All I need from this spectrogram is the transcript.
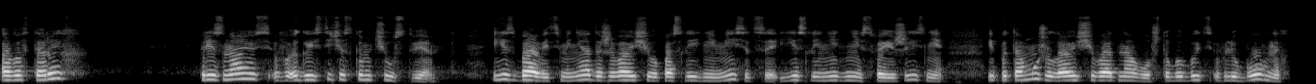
а во-вторых, признаюсь в эгоистическом чувстве и избавить меня, доживающего последние месяцы, если не дни своей жизни, и потому желающего одного, чтобы быть в любовных,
